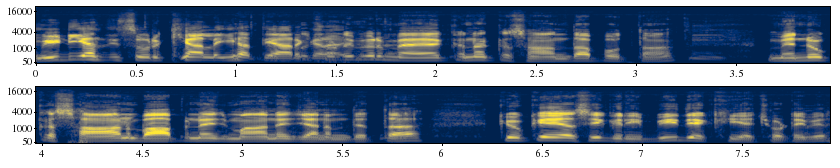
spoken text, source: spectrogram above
ਮੀਡੀਆ ਦੀ ਸੁਰਖੀਆਂ ਲਈ ਆ ਤਿਆਰ ਛੋਟੇ ਕਰਾਇਆ ਵੀਰ ਮੈਂ ਇੱਕ ਨਾ ਕਿਸਾਨ ਦਾ ਪੁੱਤ ਹਾਂ। ਮੈਨੂੰ ਕਿਸਾਨ ਬਾਪ ਨੇ ਮਾਂ ਨੇ ਜਨਮ ਦਿੱਤਾ ਕਿਉਂਕਿ ਅਸੀਂ ਗਰੀਬੀ ਦੇਖੀ ਹੈ ਛੋਟੇ ਵੀਰ।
